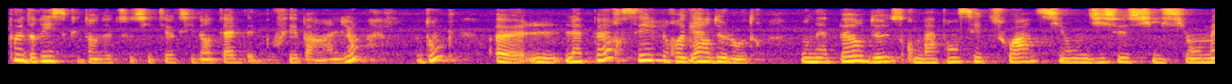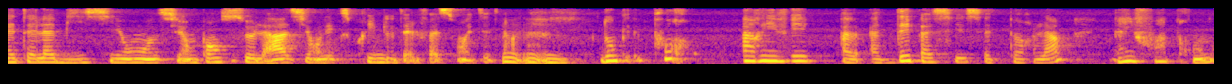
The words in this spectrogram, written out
peu de risques dans notre société occidentale d'être bouffé par un lion. Donc la peur, c'est le regard de l'autre on a peur de ce qu'on va penser de soi si on dit ceci, si on met tel habit, si on, si on pense cela, si on l'exprime de telle façon, etc. Mm, mm, mm. Donc, pour arriver à, dépasser cette peur-là, ben, il faut apprendre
